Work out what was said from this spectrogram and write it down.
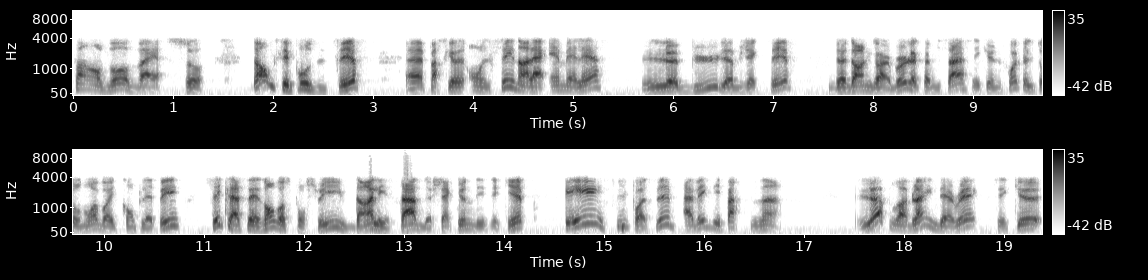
s'en va vers ça. Donc c'est positif euh, parce qu'on le sait dans la MLS, le but, l'objectif de Don Garber, le commissaire, c'est qu'une fois que le tournoi va être complété, c'est que la saison va se poursuivre dans les stades de chacune des équipes et, si possible, avec des partisans. Le problème, Derek, c'est que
